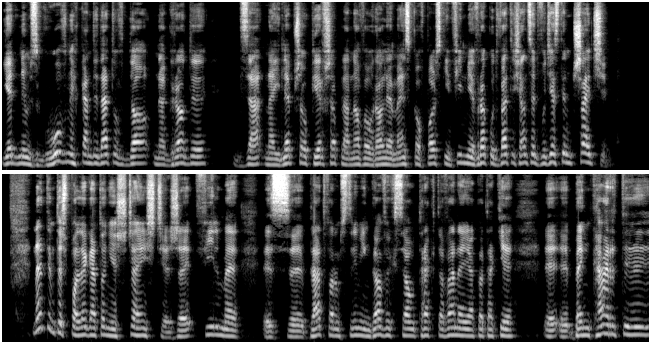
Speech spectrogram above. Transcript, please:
jednym z głównych kandydatów do nagrody za najlepszą pierwszoplanową rolę męską w polskim filmie w roku 2023. Na tym też polega to nieszczęście, że filmy z platform streamingowych są traktowane jako takie e, e, bękarty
